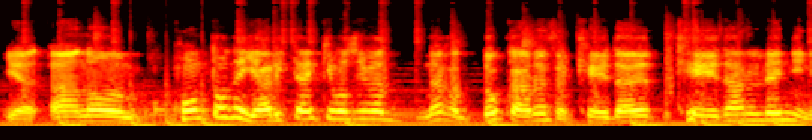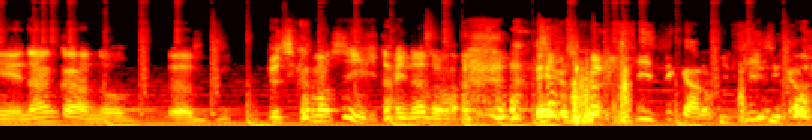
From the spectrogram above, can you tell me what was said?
いや、あの、本当ね、やりたい気持ちは、なんかどっかあるんですよ。経団経団連にね、なんかあの、ぶぶちかましに行きたいなとか。えフィジカル、フィジカル。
